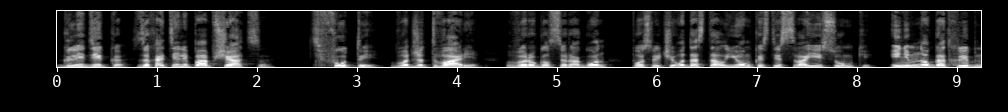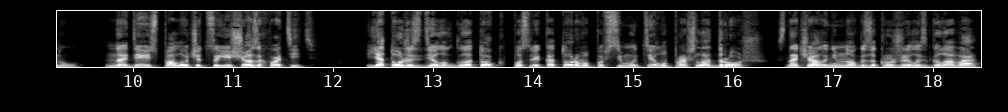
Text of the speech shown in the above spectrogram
Гляди-ка, захотели пообщаться. Тьфу ты, вот же твари, выругался Рагон, после чего достал емкость из своей сумки и немного отхлебнул. Надеюсь, получится еще захватить. Я тоже сделал глоток, после которого по всему телу прошла дрожь. Сначала немного закружилась голова,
